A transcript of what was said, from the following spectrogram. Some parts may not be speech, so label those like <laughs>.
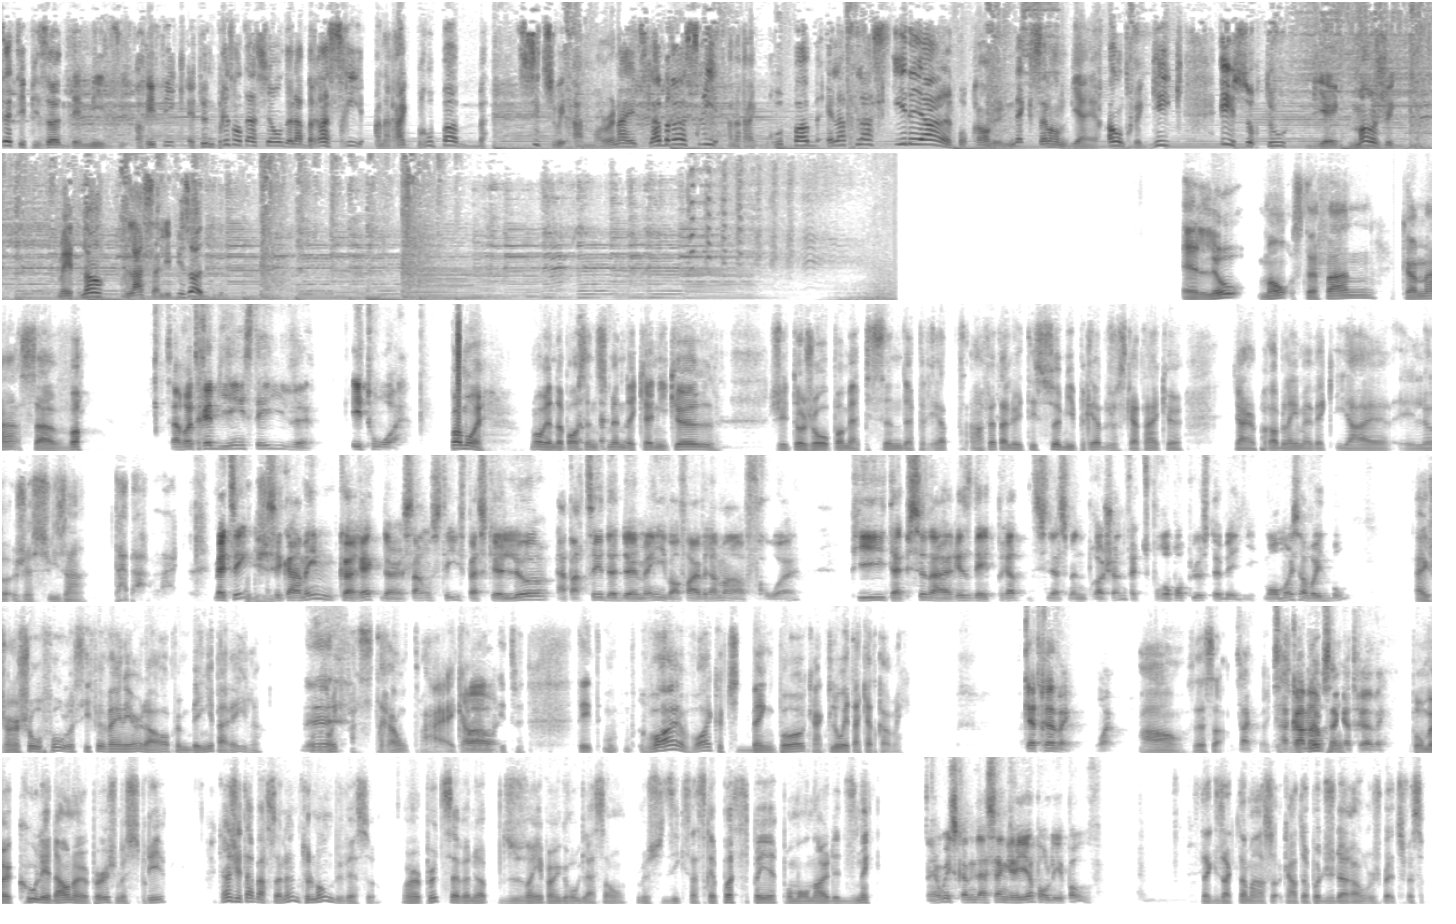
Cet épisode des Midi Horrifiques est une présentation de la brasserie Anorak Brew Pub. Située à Morin Heights, la brasserie Anorak Brew Pub est la place idéale pour prendre une excellente bière entre geeks et surtout bien manger. Maintenant, place à l'épisode. Hello, mon Stéphane, comment ça va? Ça va très bien, Steve. Et toi? Pas moi. Moi, on vient de passer une semaine de canicule. J'ai toujours pas ma piscine de prête. En fait, elle a été semi-prête jusqu'à temps qu'il y a un problème avec hier. Et là, je suis en tabarnak. Mais tu sais, c'est quand même correct d'un sens, Steve, parce que là, à partir de demain, il va faire vraiment froid. Puis ta piscine, elle risque d'être prête d'ici la semaine prochaine. Fait que tu ne pourras pas plus te baigner. Mais au moins, ça va être beau. Hey, j'ai un chauffe-eau. S'il fait 21 dehors, je peux me baigner pareil. Là. Pas besoin qu'il fasse 30. Ouais, quand Ah même. Voir, voir que tu ne te baignes pas quand l'eau est à 80. 80, ouais. Bon, c'est ça. Ça, commence là à pour- 80. Pour me cooler down un peu, je me suis pris. Quand j'étais à Barcelone, tout le monde buvait ça. Un peu de 7-Up, du vin et un gros glaçon. Je me suis dit que ça serait pas si pire pour mon heure de dîner. Ben oui, c'est comme de la sangria pour les pauvres. C'est exactement ça. Quand t'as pas de jus d'orange, ben tu fais ça.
